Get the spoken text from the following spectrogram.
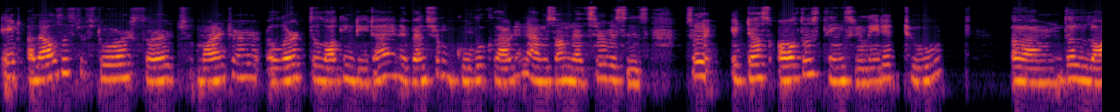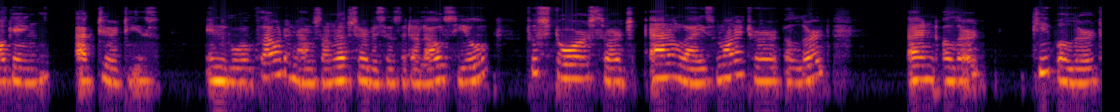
It allows us to store, search, monitor, alert the logging data and events from Google Cloud and Amazon Web Services. So it does all those things related to um, the logging activities in Google Cloud and Amazon Web Services. It allows you to store, search, analyze, monitor, alert, and alert keep alert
